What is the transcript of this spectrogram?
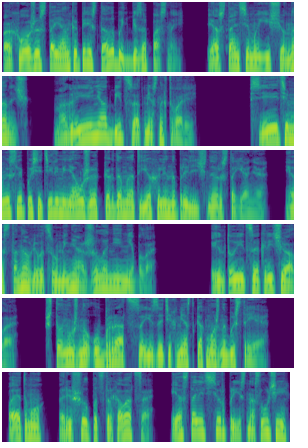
Похоже, стоянка перестала быть безопасной. И останься мы еще на ночь, могли и не отбиться от местных тварей. Все эти мысли посетили меня уже, когда мы отъехали на приличное расстояние, и останавливаться у меня желания не было. Интуиция кричала, что нужно убраться из этих мест как можно быстрее. Поэтому решил подстраховаться и оставить сюрприз на случай,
